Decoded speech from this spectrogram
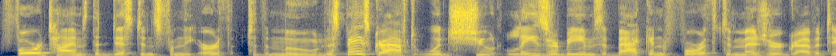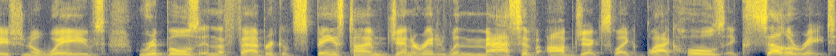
four times the distance from the Earth to the Moon. The spacecraft would shoot laser beams back and forth to measure gravitational waves, ripples in the fabric of spacetime generated when massive objects like black holes accelerate,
